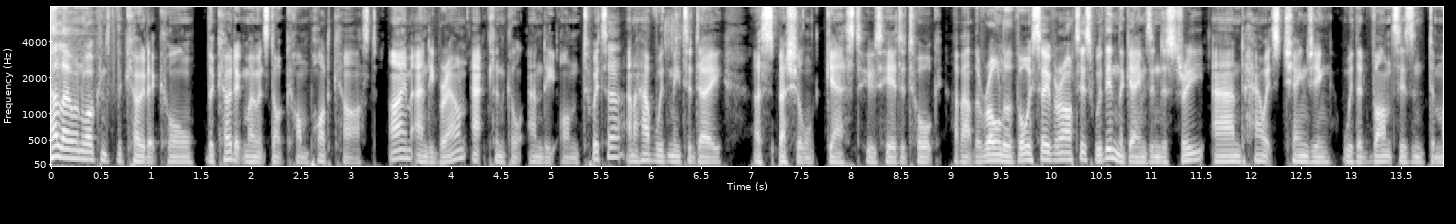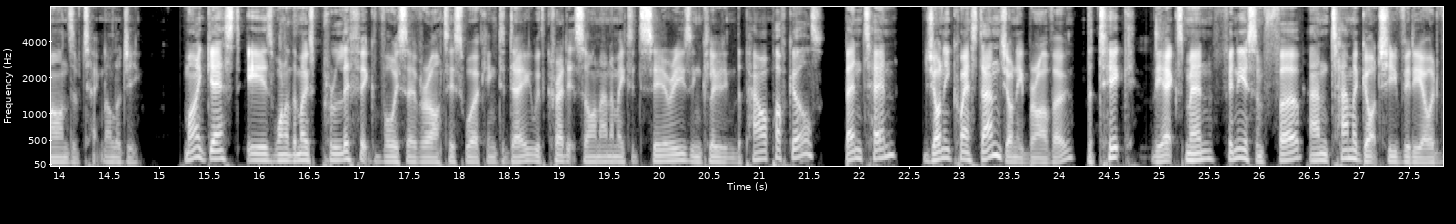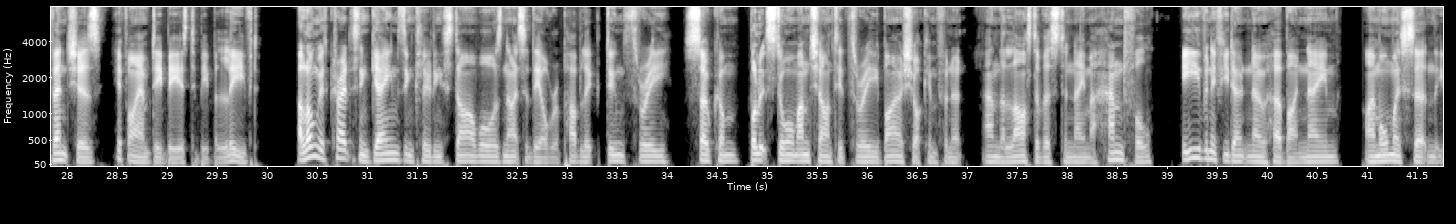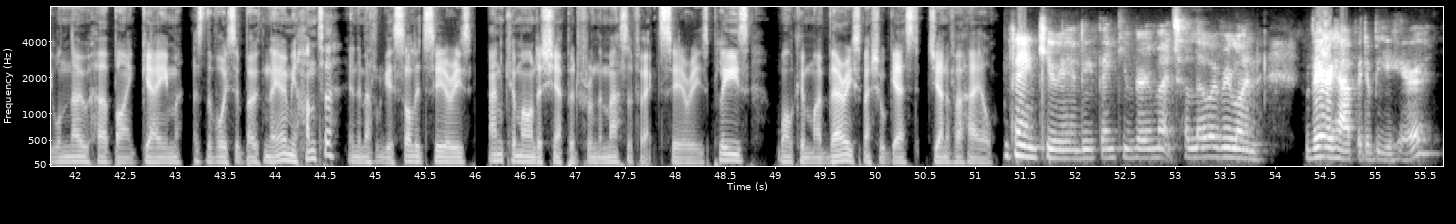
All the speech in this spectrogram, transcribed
Hello and welcome to the Codec Call, the CodecMoments.com podcast. I'm Andy Brown at Clinical Andy on Twitter, and I have with me today a special guest who's here to talk about the role of the voiceover artist within the games industry and how it's changing with advances and demands of technology. My guest is one of the most prolific voiceover artists working today with credits on animated series including The Powerpuff Girls, Ben 10, Jonny Quest and Johnny Bravo, The Tick, The X Men, Phineas and Ferb, and Tamagotchi Video Adventures, if IMDb is to be believed. Along with credits in games including Star Wars, Knights of the Old Republic, Doom 3, SOCOM, Bulletstorm, Uncharted 3, Bioshock Infinite, and The Last of Us to name a handful, even if you don't know her by name, I'm almost certain that you will know her by game as the voice of both Naomi Hunter in the Metal Gear Solid series and Commander Shepard from the Mass Effect series. Please welcome my very special guest, Jennifer Hale. Thank you, Andy. Thank you very much. Hello, everyone. Very happy to be here.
